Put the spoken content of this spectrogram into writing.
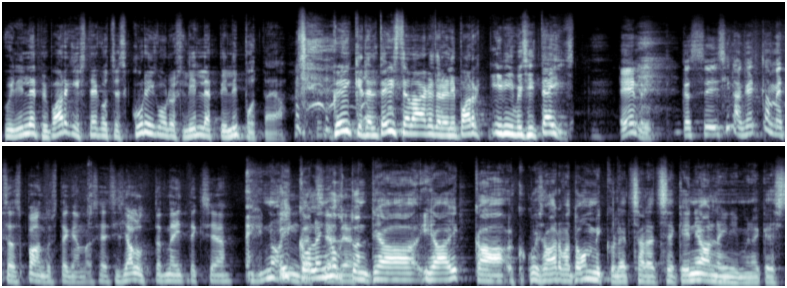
kui Lillepi pargis tegutses kurikuulus Lillepi liputaja. kõikidel teistel aegadel oli park inimesi täis. Henrik, kas sina käid ka metsas paandust tegemas, ehk siis jalutad näiteks ja? no ikka olen juhtunud ja, ja ikka, kui sa arvad hommikul, et sa oled see geniaalne inimene, kes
